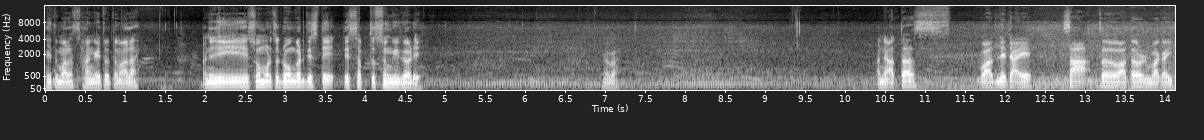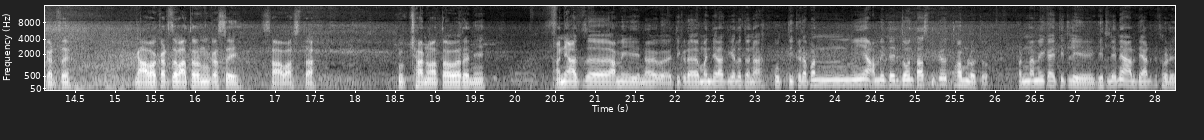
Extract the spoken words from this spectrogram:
हे तुम्हाला सांगायचं होतं मला. आणि हे समोरचं डोंगर दिसते ते सप्तशृंगी गड. आहे हे बा आणि आता वाजलेच आहे सहाचं वातावरण बघा इकडचं. गावाकडचं वातावरण कसं आहे? सहा वाजता. खूप छान वातावरण आहे. आणि आज आम्ही न तिकडं मंदिरात गेलो होतो ना खूप तिकडं पण मी आम्ही तरी दोन तास तिकडं थांबलो होतो. पण ना मी काही तिथले घेतले नाही अर्धे अर्धे थोडे.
